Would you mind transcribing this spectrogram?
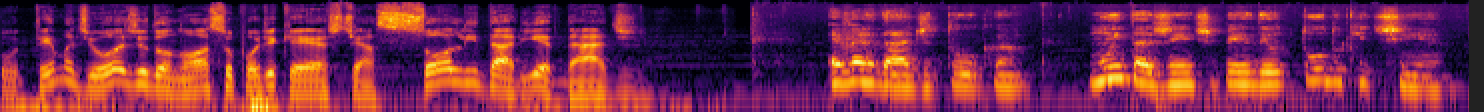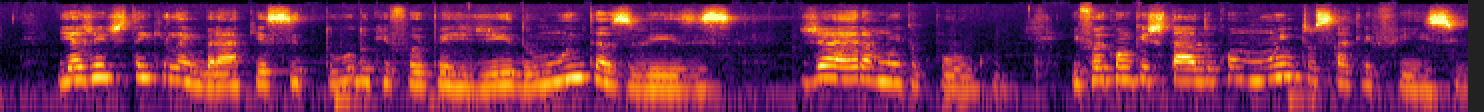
O tema de hoje do nosso podcast é a solidariedade. É verdade, Tuca. Muita gente perdeu tudo que tinha. E a gente tem que lembrar que esse tudo que foi perdido muitas vezes já era muito pouco e foi conquistado com muito sacrifício.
